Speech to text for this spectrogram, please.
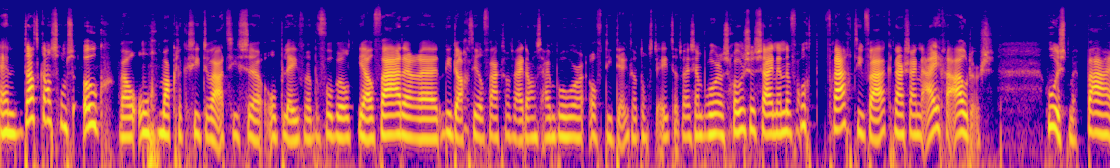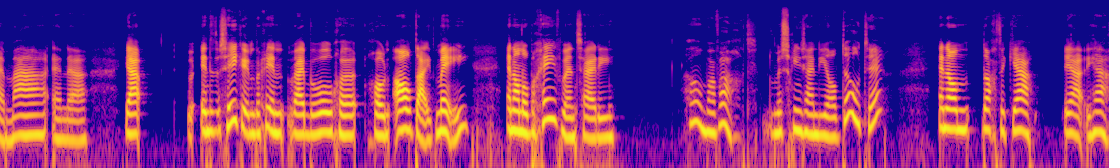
En dat kan soms ook wel ongemakkelijke situaties eh, opleveren. Bijvoorbeeld jouw vader, eh, die dacht heel vaak dat wij dan zijn broer, of die denkt dat nog steeds, dat wij zijn broer en schoonzus zijn. En dan vroeg, vraagt hij vaak naar zijn eigen ouders. Hoe is het met pa en ma? En eh, ja, in het, zeker in het begin, wij bewogen gewoon altijd mee. En dan op een gegeven moment zei hij: Oh, maar wacht, misschien zijn die al dood, hè? En dan dacht ik: Ja, ja, ja,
